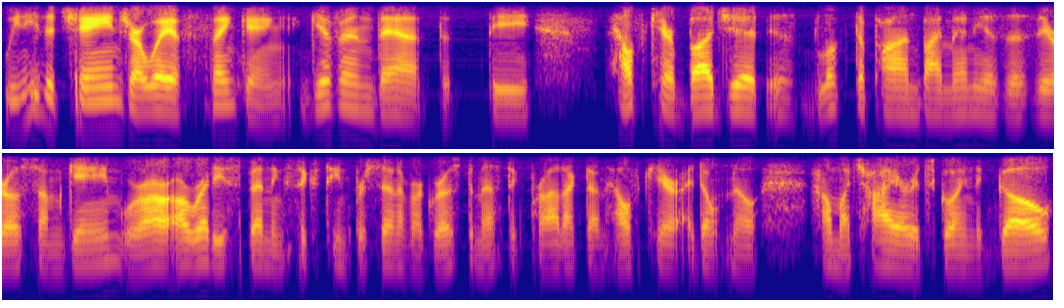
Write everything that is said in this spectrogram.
we need to change our way of thinking, given that the healthcare budget is looked upon by many as a zero sum game. We're already spending 16% of our gross domestic product on healthcare. I don't know how much higher it's going to go.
